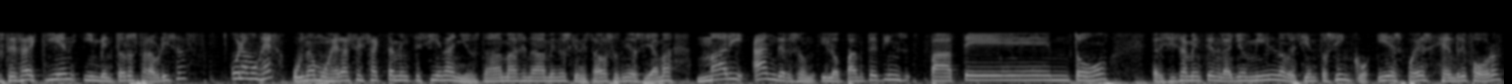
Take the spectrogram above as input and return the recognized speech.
¿usted sabe quién inventó los parabrisas? ¿Una mujer? Una mujer hace exactamente 100 años, nada más y nada menos que en Estados Unidos. Se llama Mary Anderson y lo patentó precisamente en el año 1905. Y después Henry Ford.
